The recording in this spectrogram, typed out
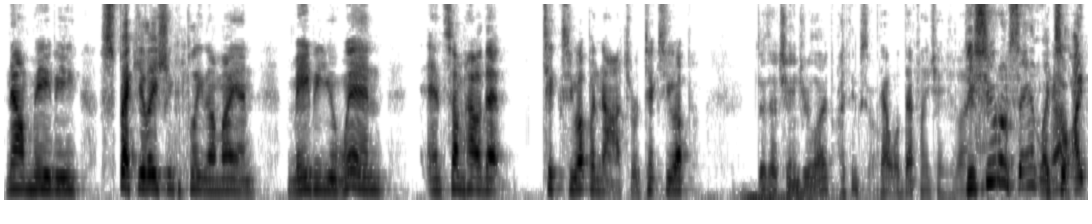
Now, maybe speculation completely on my end. Maybe you win, and somehow that ticks you up a notch or ticks you up. Does that change your life? I think so. That will definitely change your life. Do you see what I'm saying? Like, so I,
